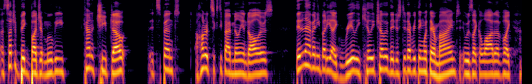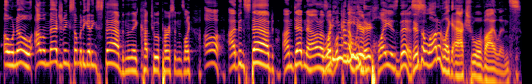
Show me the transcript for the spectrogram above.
uh, such a big budget movie kind of cheaped out. It spent 165 million dollars. They didn't have anybody like really kill each other. They just did everything with their mind. It was like a lot of like, oh no, I'm imagining somebody getting stabbed, and then they cut to a person. And it's like, oh, I've been stabbed. I'm dead now. And I was What like, what kind of weird There- play is this? There's a lot of like actual violence.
